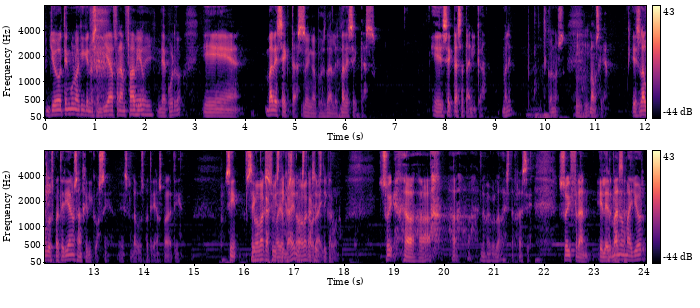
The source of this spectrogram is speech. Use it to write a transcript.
yo tengo uno aquí que nos envía Fran Fabio, Ay. ¿de acuerdo? Eh, va de sectas. Venga, pues dale. Va de sectas. Eh, secta satánica, ¿vale? Iconos. Vamos allá. Eslaudos paterianos angélicos, sí. Eslaudos paterianos para ti. Sí, sectas. Nueva casuística, ¿eh? Nueva ahí, casuística. bueno. Soy. no me acordaba de esta frase. Soy Fran, el hermano pasa? mayor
